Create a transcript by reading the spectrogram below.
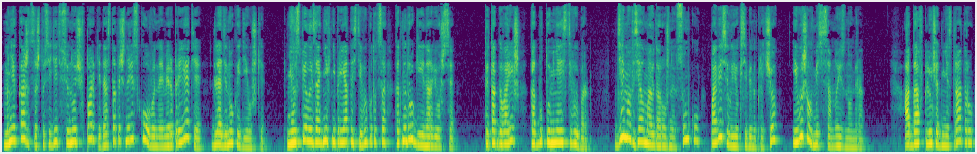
мне кажется, что сидеть всю ночь в парке достаточно рискованное мероприятие для одинокой девушки. Не успела из одних неприятностей выпутаться, как на другие нарвешься. Ты так говоришь, как будто у меня есть выбор. Дима взял мою дорожную сумку, повесил ее к себе на плечо и вышел вместе со мной из номера. Отдав ключ администратору,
